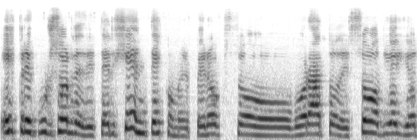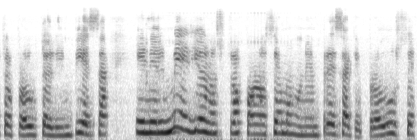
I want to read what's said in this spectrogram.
Es precursor de detergentes como el peroxoborato de sodio y otros productos de limpieza. En el medio nosotros conocemos una empresa que produce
